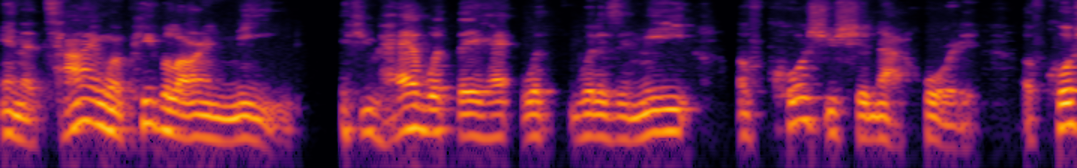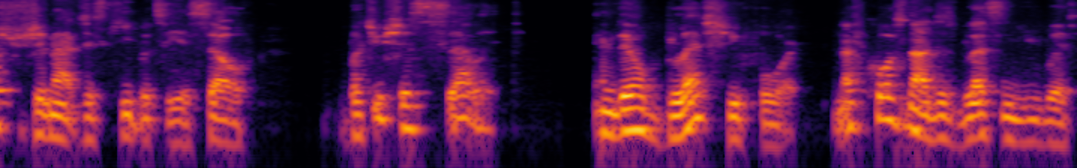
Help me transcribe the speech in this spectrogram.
in a time when people are in need, if you have what they have, what what is in need, of course you should not hoard it. Of course you should not just keep it to yourself, but you should sell it, and they'll bless you for it. And of course, not just blessing you with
